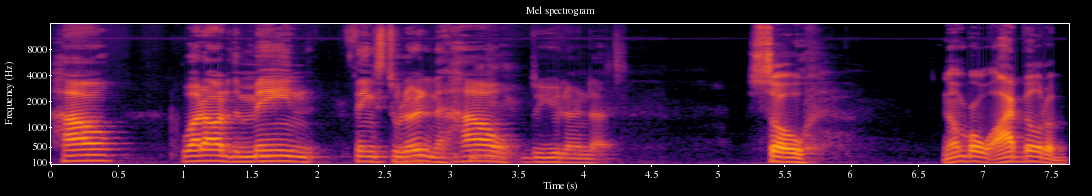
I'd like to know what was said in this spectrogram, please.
how, what are the main things to learn and how do you learn that? So, number one, I built a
